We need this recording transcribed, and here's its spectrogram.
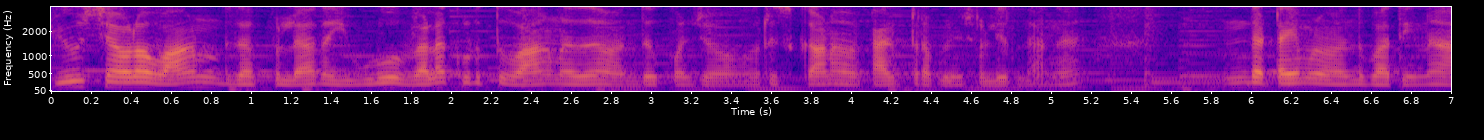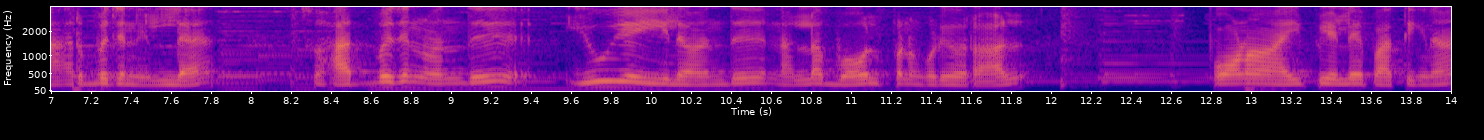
பியூஷ் சாவ்லா வாங்கினது தப்பு இல்லை அதை இவ்வளோ விலை கொடுத்து வாங்கினது தான் வந்து கொஞ்சம் ரிஸ்க்கான ஃபேக்டர் அப்படின்னு சொல்லியிருந்தாங்க. இந்த டைமில் வந்து பார்த்திங்கன்னா ஹர்பஜன் இல்லை. ஸோ ஹர்பஜன் வந்து யூஏஇயில் வந்து நல்லா பவுல் பண்ணக்கூடிய ஒரு ஆள். போன ஐபிஎல்லே பார்த்தீங்கன்னா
